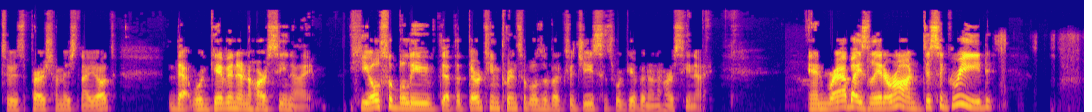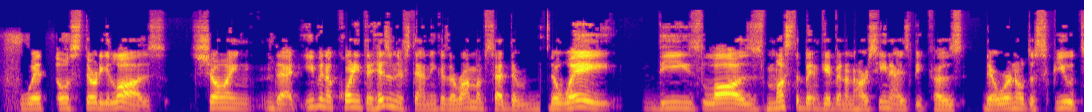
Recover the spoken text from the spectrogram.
to his Perush HaMishnayot that were given in Har Sinai. He also believed that the 13 principles of exegesis were given in Har Sinai. And rabbis later on disagreed with those 30 laws, showing that even according to his understanding, because the Rambam said the, the way these laws must have been given on Har Sinai is because there were no dispute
